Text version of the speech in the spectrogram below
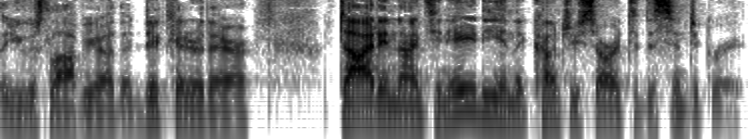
Yugoslavia the dictator there, died in 1980 and the country started to disintegrate.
